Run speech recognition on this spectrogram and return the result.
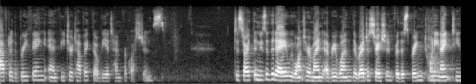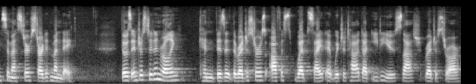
After the briefing and feature topic, there will be a time for questions. To start the news of the day, we want to remind everyone that registration for the spring 2019 semester started Monday. Those interested in enrolling can visit the registrar's office website at wichita.edu slash registrar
